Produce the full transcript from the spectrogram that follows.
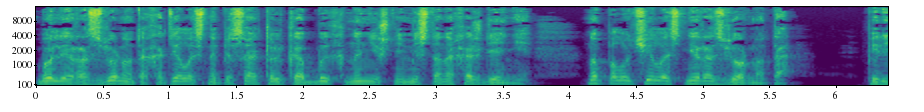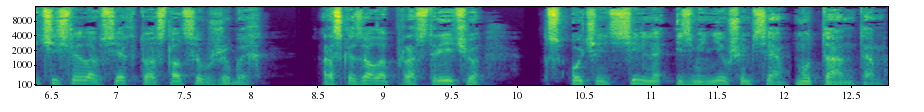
Более развернуто хотелось написать только об их нынешнем местонахождении, но получилось не развернуто. Перечислила всех, кто остался в живых. Рассказала про встречу с очень сильно изменившимся мутантом.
